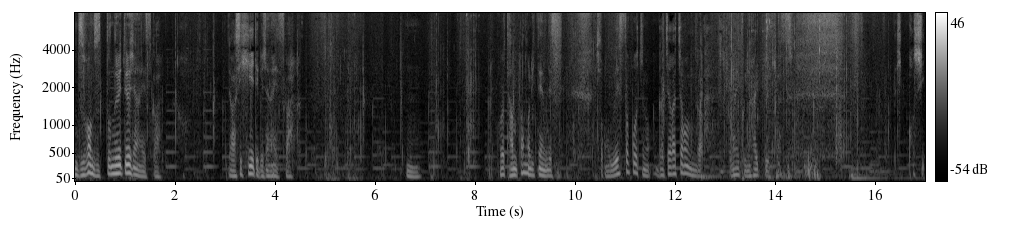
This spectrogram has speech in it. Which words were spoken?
ズボンずっと濡れてるじゃないですか。で足冷えてくじゃないですか。うん。これは短パンの利点です。ちょっとウエストポーチのガチャガチャ音がマイクに入ってる気がする。引っ越し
